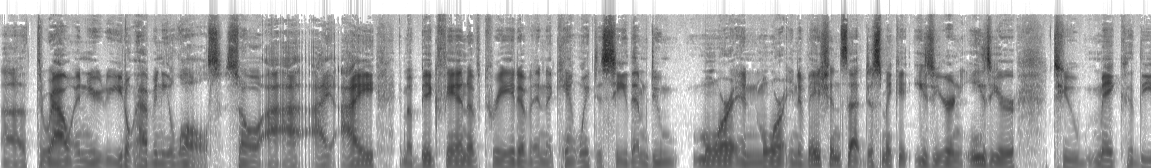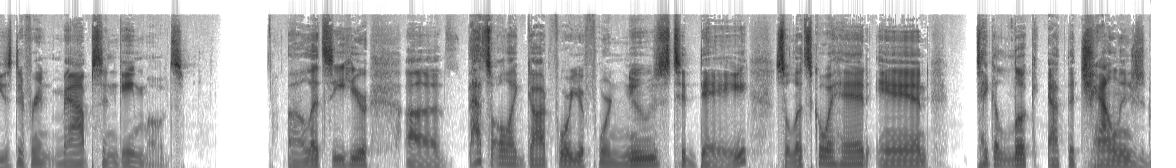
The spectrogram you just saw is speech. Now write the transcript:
uh, throughout, and you you don't have any lulls. So I, I I am a big fan of creative, and I can't wait to see them do more and more innovations that just make it easier and easier to make these different maps and game modes. Uh, let's see here. Uh, that's all I got for you for news today. So let's go ahead and take a look at the challenged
